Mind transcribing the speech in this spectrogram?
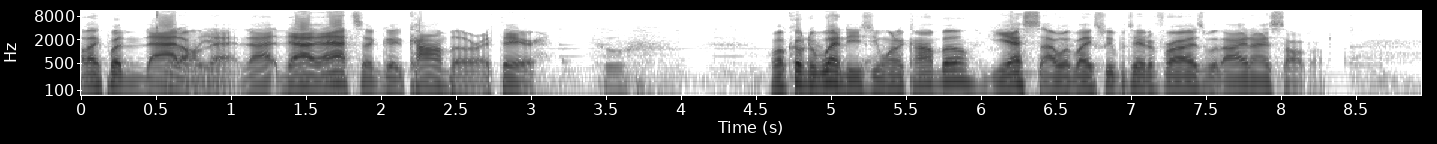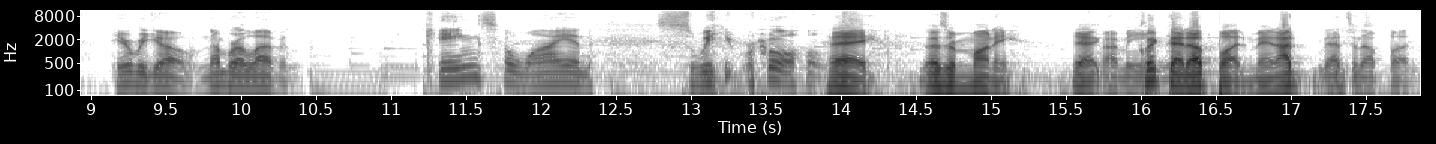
I like putting that Oh, on yeah. that. That that that's a good combo right there. Welcome to Wendy's. You want a combo? Yes, I would like sweet potato fries with ionized salt. on. Here we go. Number 11. King's Hawaiian Sweet Roll. Hey, those are money. Yeah, I mean- click that up button, man. I That's an up button.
